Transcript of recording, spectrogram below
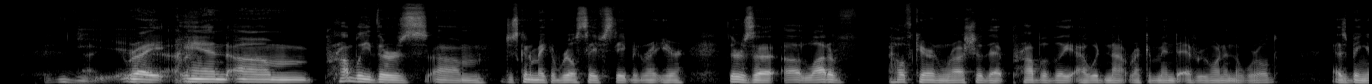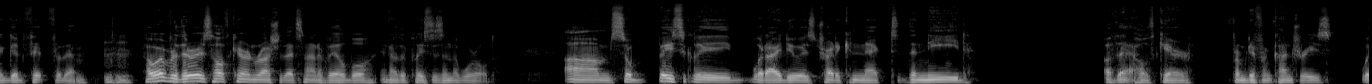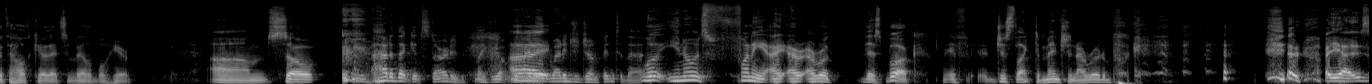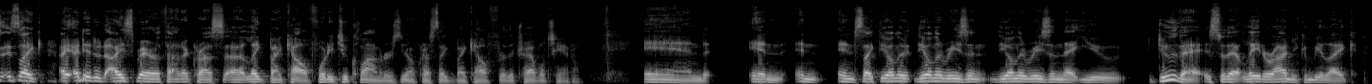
Yeah. Right. And um, probably there's um, just going to make a real safe statement right here. There's a, a lot of healthcare in Russia that probably I would not recommend to everyone in the world as being a good fit for them. Mhm. However, there is healthcare in Russia that's not available in other places in the world. Um, so basically, what I do is try to connect the need of that healthcare from different countries with the healthcare that's available here. Um, so How did that get started? Like, what, why, Uh, did, why did you jump into that? Well, you know, it's funny. I, I I wrote this book. If just like to mention, I wrote a book. yeah, it's, it's like I, I did an ice marathon across uh, Lake Baikal, forty-two kilometers. You know, across Lake Baikal for the Travel Channel, and and and and it's like the only the only reason the only reason that you do that is so that later on you can be like,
